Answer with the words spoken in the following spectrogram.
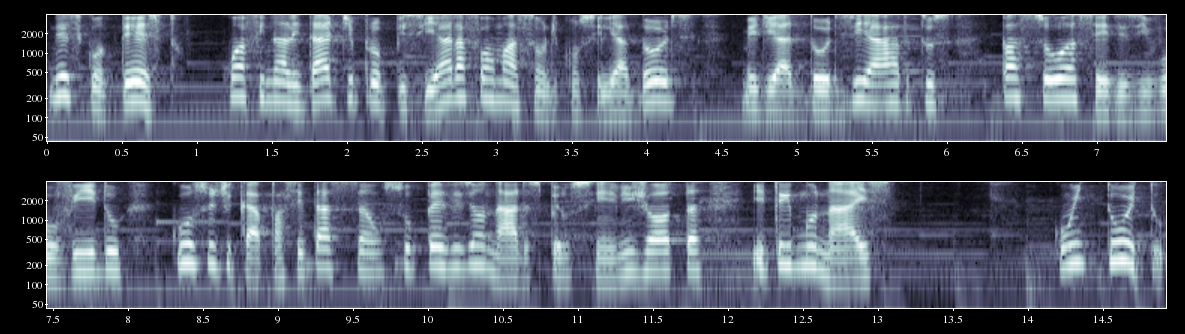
Nesse contexto, com a finalidade de propiciar a formação de conciliadores, mediadores e árbitros, passou a ser desenvolvido cursos de capacitação supervisionados pelo CNJ e tribunais com o intuito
